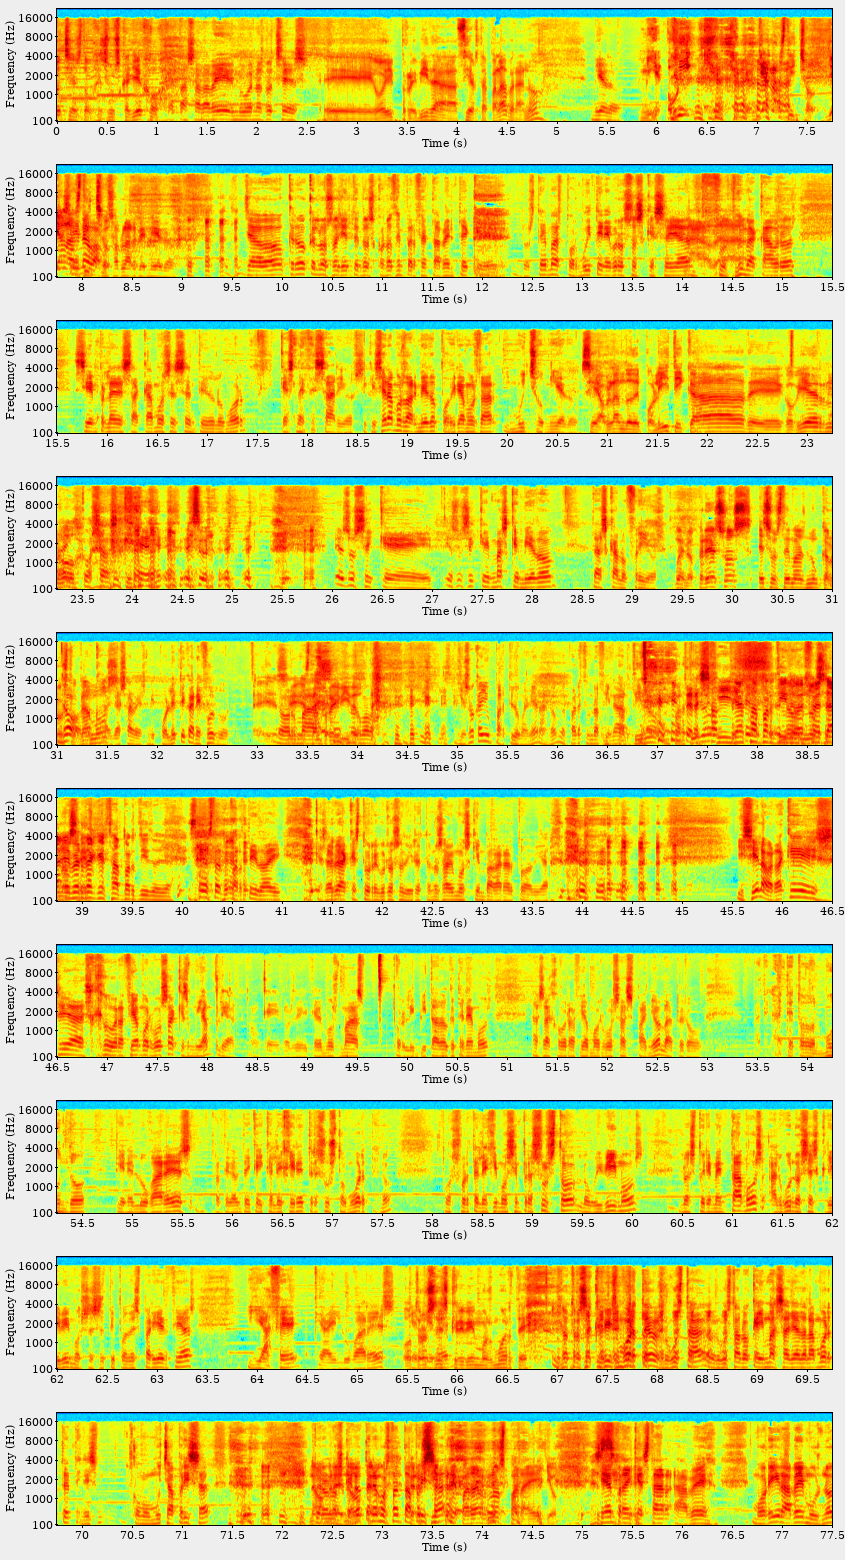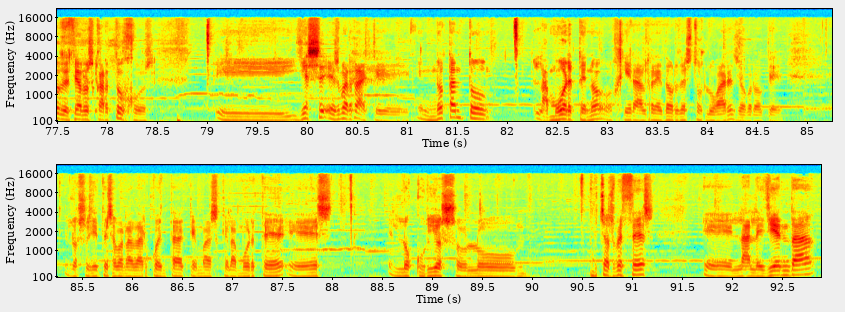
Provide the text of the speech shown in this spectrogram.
Noches, don Jesús Callejo. ¿Qué pasa, David? Muy buenas noches. Eh, hoy prohibida cierta palabra, ¿no? Miedo. Mie- ¡Uy! Ya, lo has dicho, ya lo Sí, has no dicho. vamos a hablar de miedo. Ya creo que los oyentes nos conocen perfectamente que los temas, por muy tenebrosos que sean, Nada. muy macabros, siempre les sacamos ese sentido del humor que es necesario. Si quisiéramos dar miedo, podríamos dar y mucho miedo. Sí, hablando de política, de gobierno. Hay cosas que eso, eso sí que eso sí que más que miedo da escalofríos. Bueno, pero esos, esos temas nunca los no, tocamos. nunca, ya sabes, ni política ni fútbol. Eh, sí, está prohibido. normal. y eso que hay un partido mañana, ¿no? Me parece una final. partido? ¿Un partido? Sí, ya está partido, No, es, no sé, verdad, no es sé. verdad que está partido ya. Ya está partido ahí. Que se vea que esto es riguroso directo. No sabemos quién va a ganar todavía. Y sí, la verdad que esa geografía morbosa que es muy amplia, aunque nos dediquemos más por el invitado que tenemos a esa geografía morbosa española, pero prácticamente todo el mundo tiene lugares prácticamente que hay que elegir entre susto o muerte, ¿no? Por suerte elegimos siempre susto, lo vivimos, lo experimentamos, algunos escribimos ese tipo de experiencias y hace que hay lugares Otros tienen- escribimos muerte. y otros escribís muerte, os gusta, os gusta lo que hay más allá de la muerte, tenéis como mucha prisa. pero hombre, los que no, tenemos pero- tanta pero prisa, sí prepararnos para ello. siempre hay que estar a ver, morir a Vemus, ¿no? Decían los cartujos. Y, y ese, es verdad que no tanto la muerte, ¿no? Gira alrededor de estos lugares, yo creo que los oyentes se van a dar cuenta que más que la muerte es lo curioso, lo muchas veces eh, la leyenda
